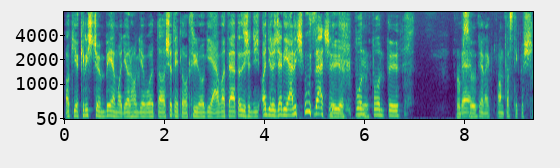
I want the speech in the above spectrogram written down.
aki a Christian Bale magyar hangja volt a Sötét Lovak trilógiával, tehát az is egy annyira zseniális húzás, Igen, pont, igen. pont ő, de Abszolút. tényleg fantasztikus.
